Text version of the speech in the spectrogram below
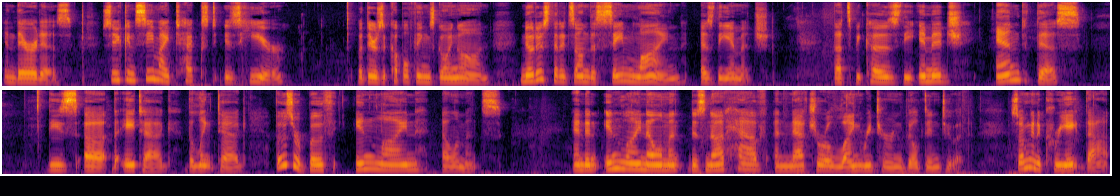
And there it is. So you can see my text is here, but there's a couple things going on. Notice that it's on the same line as the image. That's because the image and this, these, uh, the A tag, the link tag, those are both inline elements. And an inline element does not have a natural line return built into it. So I'm going to create that.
